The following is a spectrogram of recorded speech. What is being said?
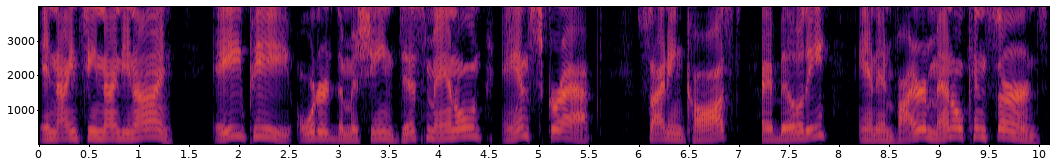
In 1999, AEP ordered the machine dismantled and scrapped, citing cost, liability, and environmental concerns.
